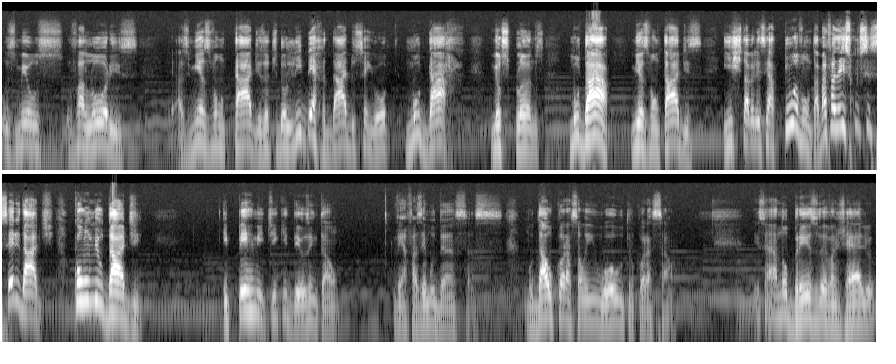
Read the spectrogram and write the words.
os meus valores, as minhas vontades, eu te dou liberdade do Senhor, mudar meus planos, mudar minhas vontades e estabelecer a tua vontade. Mas fazer isso com sinceridade, com humildade e permitir que Deus então venha fazer mudanças, mudar o coração em um outro coração. Isso é a nobreza do evangelho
